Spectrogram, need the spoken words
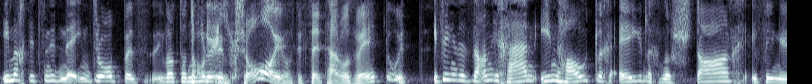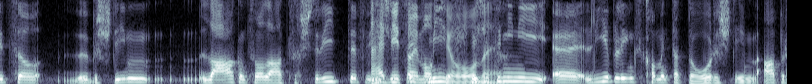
Ich möchte jetzt nicht Name droppen. Ich, will da Doch, niemandem- ich schon, ich will das dort her, was weh tut. ich finde den Dani Kern inhaltlich eigentlich noch stark. Ich finde jetzt so, über Stimmlage und so lässt sich streiten. Er hat Ist nicht jetzt so Emotionen, Ist jetzt ja. meine äh, Lieblingskommentatorenstimme. Aber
